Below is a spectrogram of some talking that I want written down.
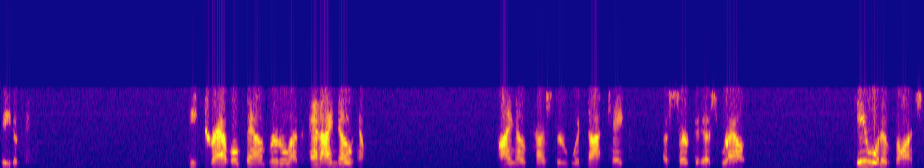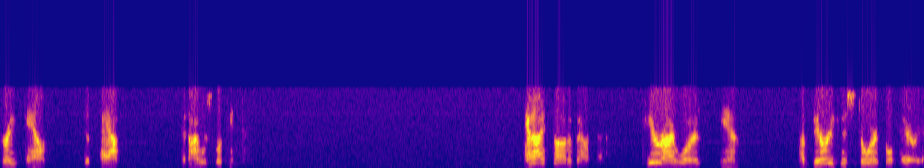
feet of me. He traveled down Route 11, and I know him. I know Custer would not take a circuitous route. He would have gone straight down the path that I was looking at. And I thought about that. here I was in a very historical area,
